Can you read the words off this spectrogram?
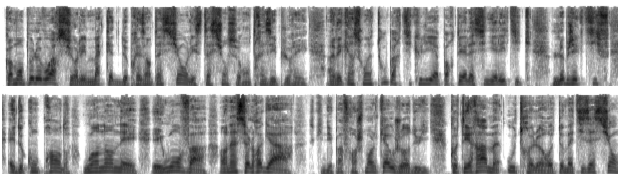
Comme on peut le voir sur les maquettes de présentation, les stations seront très épurées, avec un soin tout particulier apporté à la signalétique. L'objectif est de comprendre où on en est et où on va en un seul regard, ce qui n'est pas franchement le cas aujourd'hui. Côté RAM, outre leur automatisation,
